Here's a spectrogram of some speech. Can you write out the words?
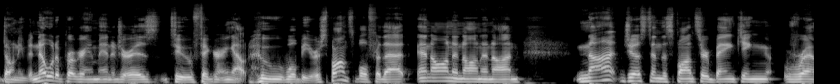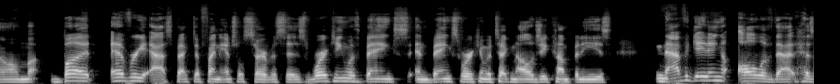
don't even know what a program manager is to figuring out who will be responsible for that and on and on and on not just in the sponsor banking realm, but every aspect of financial services, working with banks and banks working with technology companies. Navigating all of that has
